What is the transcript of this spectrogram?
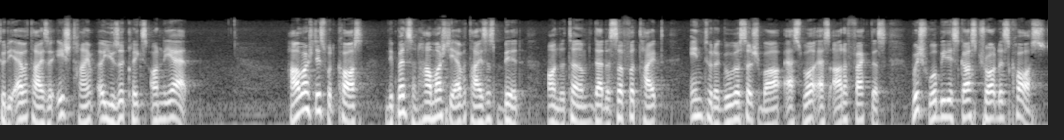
to the advertiser each time a user clicks on the ad. How much this would cost depends on how much the advertisers bid on the term that the surfer typed into the Google search bar as well as other factors which will be discussed throughout this course.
